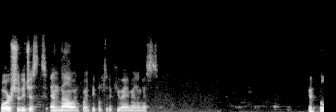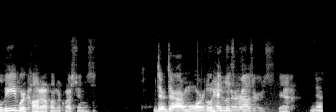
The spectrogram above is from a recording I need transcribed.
or should we just end now and point people to the QA mailing list? I believe we're caught up on the questions. There there are more. Oh, headless browsers. Yeah. Yeah.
